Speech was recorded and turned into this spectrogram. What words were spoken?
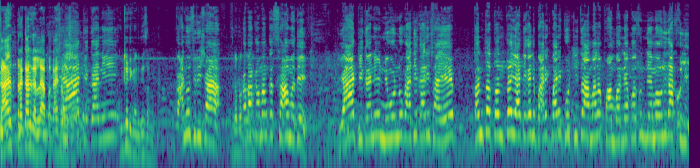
काय प्रकार घडला? आपण काय सांगू या शकता? ठिकाणी कुठल्या ठिकाणी ते सांगा. कानुश्री शाळा प्रभाग क्रमांक सहा मध्ये या ठिकाणी निवडणूक अधिकारी साहेब तंततंत या ठिकाणी बारीक बारीक गोष्टीचं आम्हाला फॉर्म भरण्यापासून नियमावली दाखवली.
